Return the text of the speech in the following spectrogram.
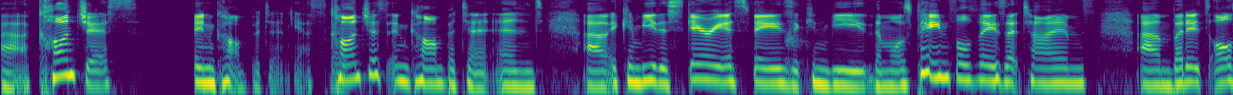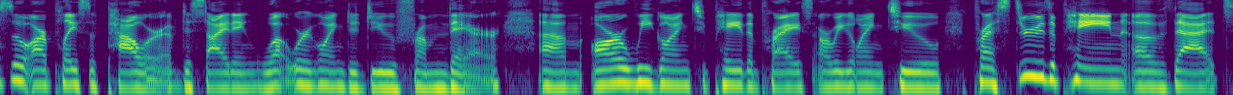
uh, conscious incompetent. Yes right. conscious incompetent and uh, it can be the scariest phase it can be the most painful phase at times um, but it's also our place of power of deciding what we're going to do from there. Um, are we going to pay the price? Are we going to press through the pain of that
